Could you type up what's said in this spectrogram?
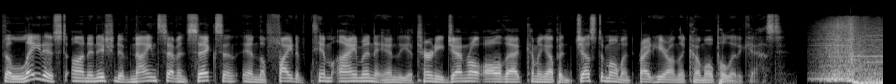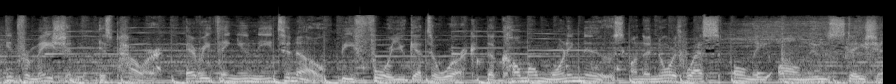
the latest on Initiative 976 and, and the fight of Tim Eyman and the Attorney General, all of that coming up in just a moment right here on the KOMO Politicast. Information is power. Everything you need to know before you get to work. The KOMO Morning News on the Northwest's only all news station.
